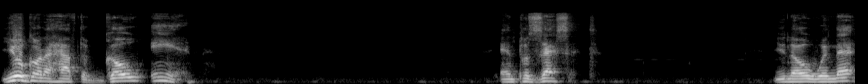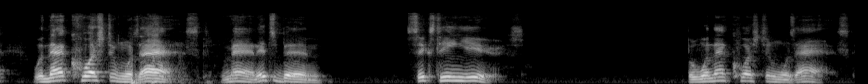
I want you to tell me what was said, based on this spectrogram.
You're going to have to go in and possess it. You know, when that when that question was asked, man, it's been 16 years. But when that question was asked,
